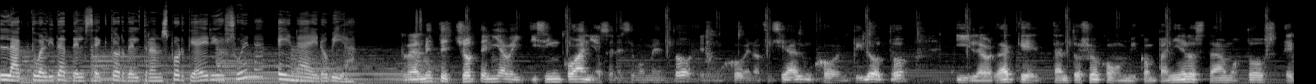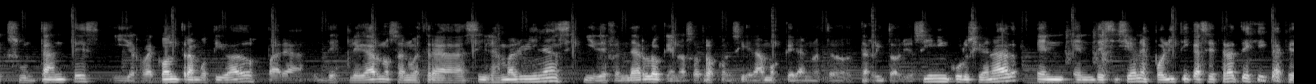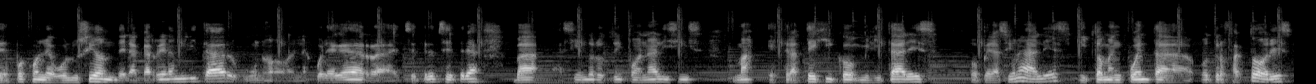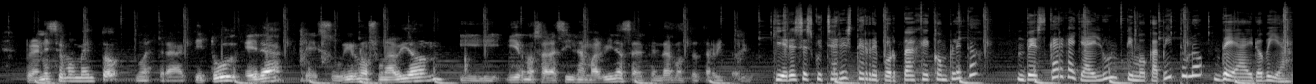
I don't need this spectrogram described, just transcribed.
La actualidad del sector del transporte aéreo suena en Aerovía. Realmente yo tenía 25 años en ese momento, era un joven oficial, un joven piloto, y la verdad que tanto yo como mis compañeros estábamos todos exultantes y recontra motivados para desplegarnos a nuestras Islas Malvinas y defender lo que nosotros consideramos que era nuestro territorio, sin incursionar en, decisiones políticas estratégicas que después con la evolución de la carrera militar, uno en la escuela de guerra, etcétera, etcétera, va haciendo otro tipo de análisis más estratégico militares operacionales y toma en cuenta otros factores, pero en ese momento nuestra actitud era de subirnos un avión y irnos a las Islas Malvinas a defender nuestro territorio. ¿Quieres escuchar este reportaje completo? Descarga ya el último capítulo de Aerovía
